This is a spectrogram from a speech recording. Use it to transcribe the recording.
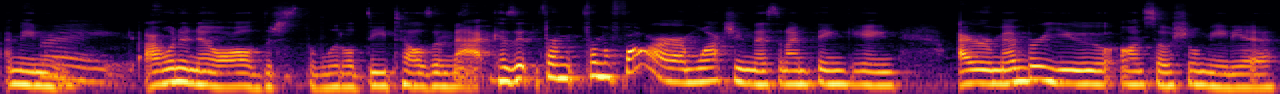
I mean, right. I want to know all the, just the little details in that because from from afar, I'm watching this and I'm thinking, I remember you on social media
